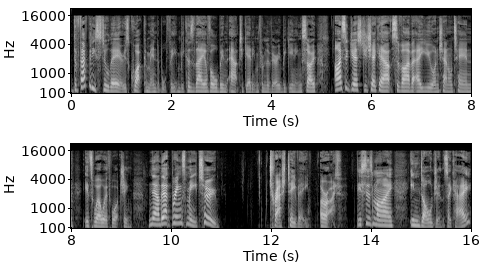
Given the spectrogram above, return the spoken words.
the fact that he's still there is quite commendable for him because they have all been out to get him from the very beginning. So I suggest you check out Survivor AU on Channel 10. It's well worth watching. Now that brings me to trash TV. All right. This is my indulgence, okay?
